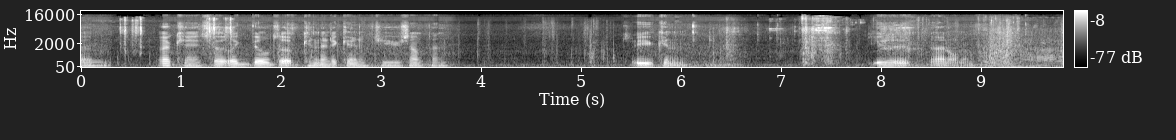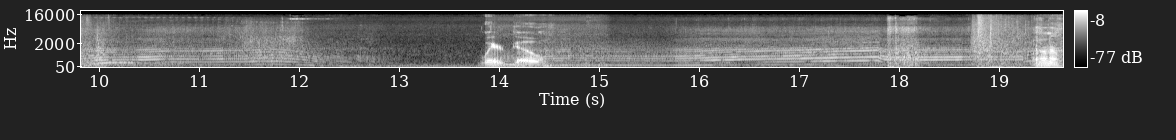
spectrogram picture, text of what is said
Um, okay, so it like builds up kinetic energy or something. So you can use it. I don't know. Where go? I don't know.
